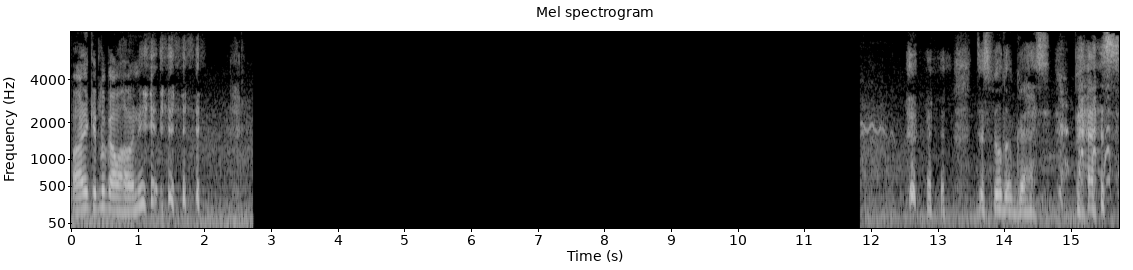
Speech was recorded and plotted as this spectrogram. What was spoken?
પાણી કેટલું કામ આવે નહીં Just filled up gas. Pass.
